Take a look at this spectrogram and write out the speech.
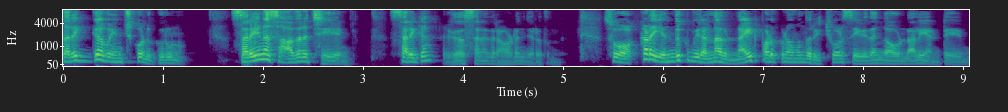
సరిగ్గా పెంచుకోండి గురువును. సరైన సాధన చేయండి. సరిగ్గా రిజల్ట్స్ అనేది రావడం జరుగుతుంది. సో అక్కడ ఎందుకు మీరు అన్నారు నైట్ పడుకునే ముందు రిచువల్స్ ఏ విధంగా ఉండాలి అంటే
